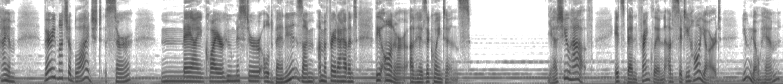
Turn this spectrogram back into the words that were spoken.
I am very much obliged, sir. May I inquire who Mr. Old Ben is? I'm, I'm afraid I haven't the honor of his acquaintance. Yes, you have. It's Ben Franklin of City Hall Yard. You know him,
